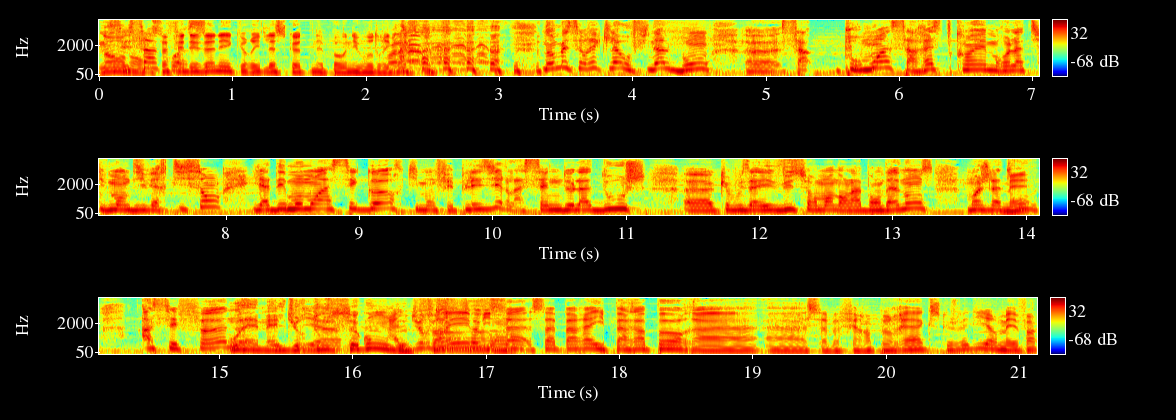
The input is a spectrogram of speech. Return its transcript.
Non non ça, fait des années que Ridley Scott n'est pas au niveau de Ridley Scott. non mais c'est vrai que là au final bon ça pour moi ça reste quand même relativement divertissant. Il y a des moments assez gore qui m'ont fait plaisir. La scène de la douche que vous avez vu sûrement dans la bande-annonce. Moi, je la trouve assez fun. Ouais, mais elle dure 12 euh, secondes. Elle dure Ça, ça, pareil, par rapport à, Ça va faire un peu réac ce que je veux dire, mais enfin,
